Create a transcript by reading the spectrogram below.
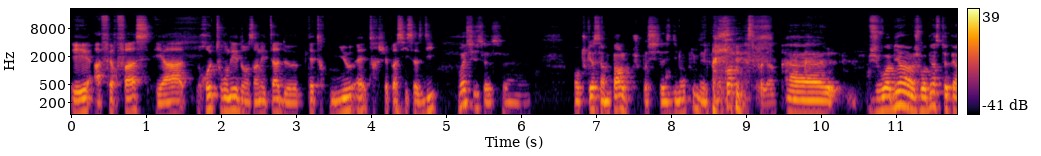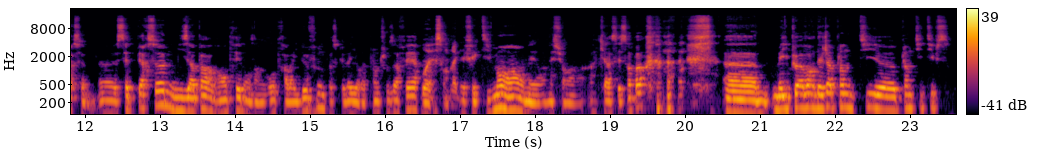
et à faire face et à retourner dans un état de peut-être mieux être. Je sais pas si ça se dit. Ouais, si ça. En tout cas, ça me parle. Je sais pas si ça se dit non plus, mais grave. Euh, je vois bien, je vois bien cette personne. Euh, cette personne, mis à part rentrer dans un gros travail de fond, parce que là, il y aurait plein de choses à faire. Ouais, sans blague. Effectivement, hein, on est, on est sur un, cas assez sympa. Euh, mais il peut avoir déjà plein de petits, plein de petits tips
